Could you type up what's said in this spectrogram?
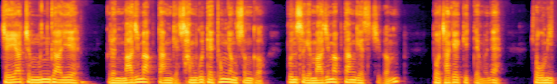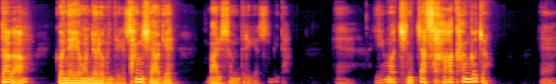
제야 전문가의 그런 마지막 단계 3구 대통령 선거 분석의 마지막 단계에서 지금 도착했기 때문에 조금 있다가 그 내용은 여러분들에게 상세하게 말씀드리겠습니다. 예. 이게 뭐 진짜 사악한 거죠. 예.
